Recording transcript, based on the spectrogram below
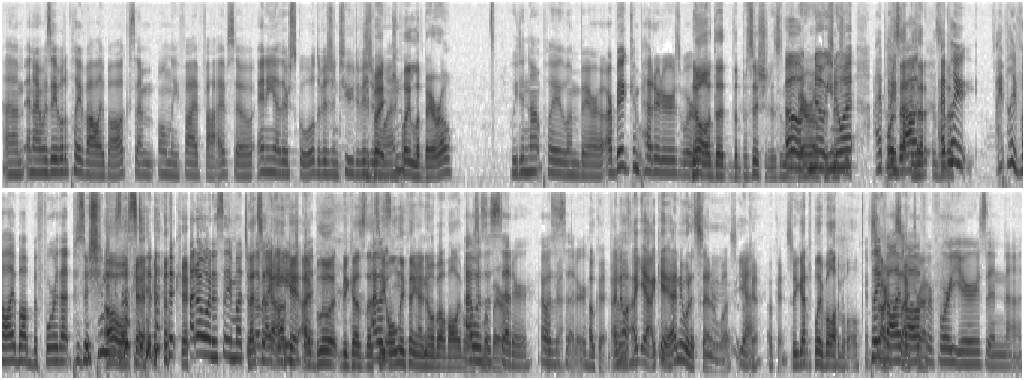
um, and I was able to play volleyball because I'm only five five. So any other school, Division two, did you, Division play, one, did you play libero? We did not play libero. Our big competitors were No, the the position isn't Oh libero. no! You know what? I played. that? Is that- is I that a- played. I played volleyball before that position Oh, existed. okay. I don't want to say much That's about my okay. age. I blew it because that's I the only thing I know about volleyball. I was a setter. I was a setter. Okay, I I know. was- I, yeah, okay, I knew what a setter was. Yeah. Okay, okay. So you got to play volleyball. I played Sorry, volleyball sidetrack. for four years, and uh,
